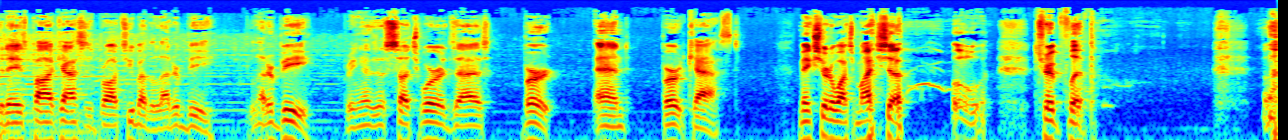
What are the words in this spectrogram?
Today's podcast is brought to you by the letter B. The letter B brings us such words as Bert and Bertcast. Make sure to watch my show, Trip Flip,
